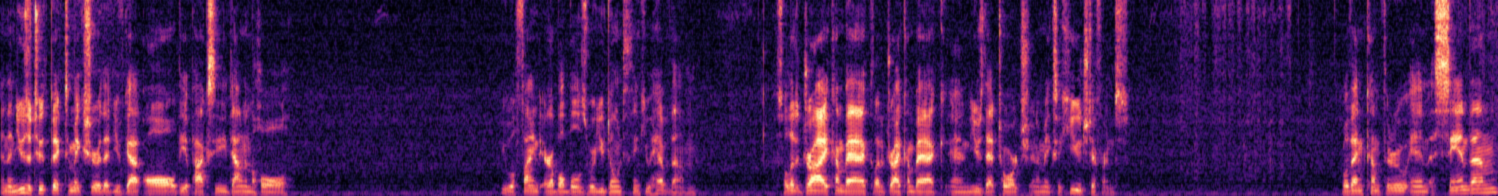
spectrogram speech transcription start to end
and then use a toothpick to make sure that you've got all the epoxy down in the hole you will find air bubbles where you don't think you have them. So let it dry, come back, let it dry, come back, and use that torch, and it makes a huge difference. We'll then come through and sand them.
